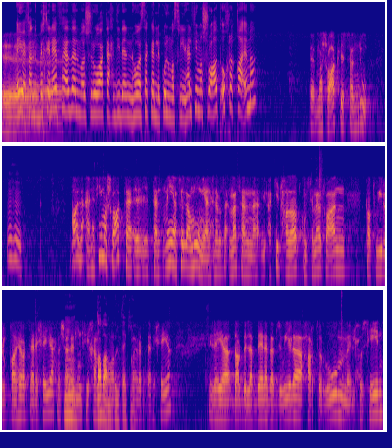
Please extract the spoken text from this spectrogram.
آه، أيوه يا فندم. بخلاف هذا المشروع تحديدا إن هو سكن لكل المصريين هل في مشروعات أخرى قائمة؟ مشروعات للصندوق. آه لا إحنا في مشروعات تنمية في العموم. يعني إحنا مث- مثلا أكيد حضراتكم سمعتوا عن تطوير القاهرة التاريخية. إحنا شغالين في خمس طبعاً، بكل تأكيد. القاهرة التاريخية اللي هي درب اللبانة باب زويلة حارة الروم الحسين.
